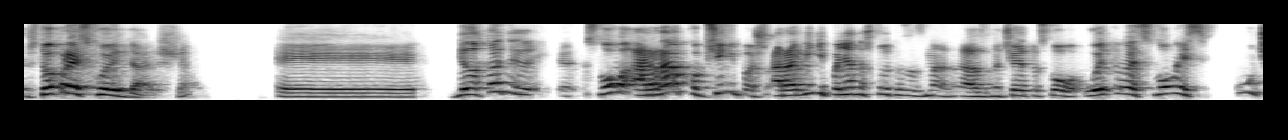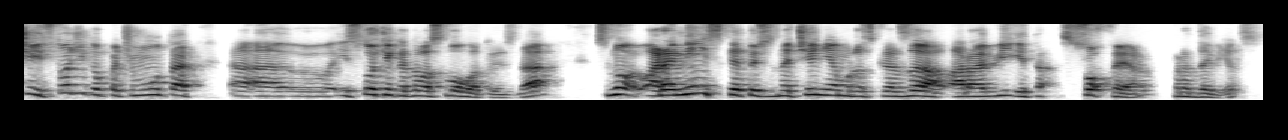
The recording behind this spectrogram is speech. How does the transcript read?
Что происходит дальше? Э, дело в том, что слово араб вообще не араби непонятно, что это означает это слово. У этого слова есть куча источников, почему-то а, а, источник этого слова, то есть, да. Арамейское, то есть значение я уже сказал, арави это сохер, продавец.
